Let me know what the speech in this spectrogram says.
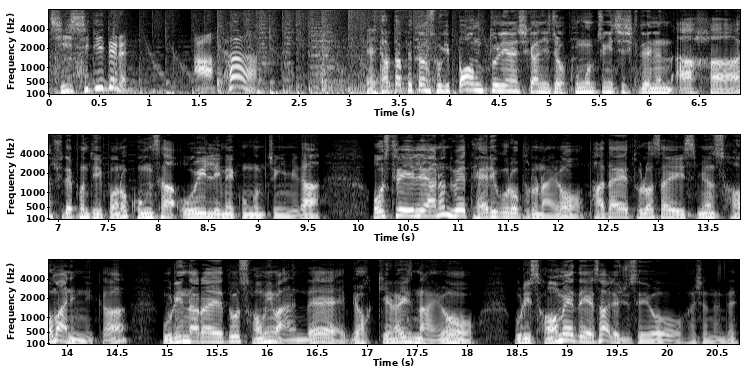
지식이 되는 아하. 네, 답답했던 속이 뻥 뚫리는 시간이죠. 궁금증이 지식이 되는 아하 휴대폰 뒷번호 0451님의 궁금증입니다. 오스트레일리아는 왜 대륙으로 부르나요? 바다에 둘러싸여 있으면 섬 아닙니까? 우리나라에도 섬이 많은데 몇 개나 있나요? 우리 섬에 대해서 알려주세요 하셨는데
